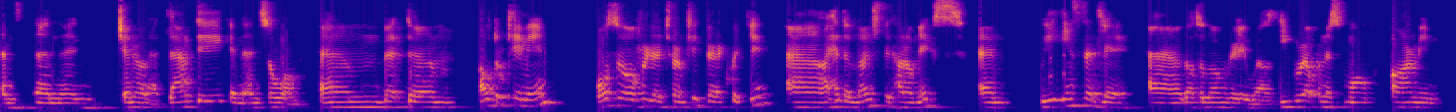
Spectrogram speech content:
and, and then General Atlantic and, and so on. Um, but um, came in also offered a term sheet very quickly. Uh, I had a lunch with Harald Mix, and we instantly uh, got along really well. He grew up on a small farm in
